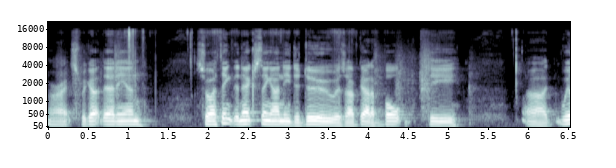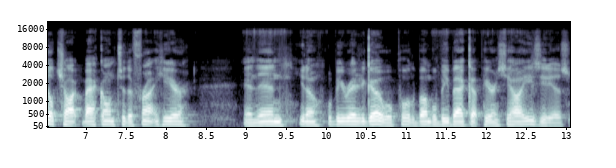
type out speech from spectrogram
All right, so we got that in. So I think the next thing I need to do is I've got to bolt the uh, wheel chock back onto the front here and then, you know, we'll be ready to go. We'll pull the Bumblebee back up here and see how easy it is.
